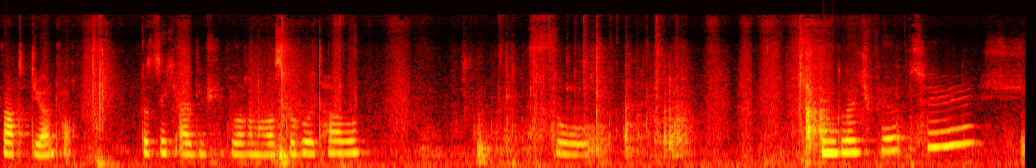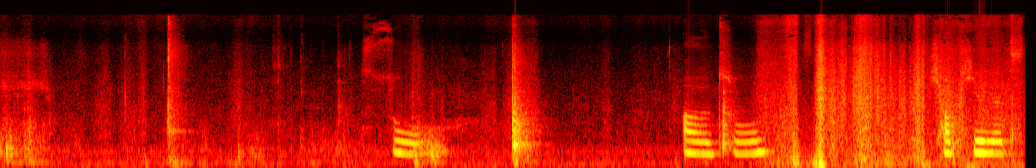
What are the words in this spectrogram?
Wartet ihr einfach, bis ich all die Figuren rausgeholt habe. So. Ich bin gleich fertig. So. Also. Ich habe hier jetzt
